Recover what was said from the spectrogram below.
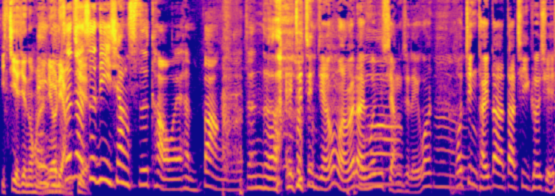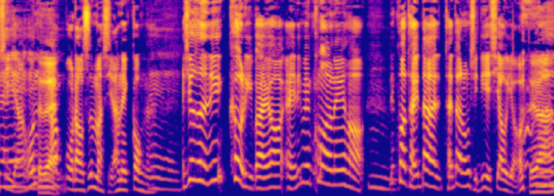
一届建中同学，你有两届，真的是逆向思考哎，很棒哎，真的。哎，这真正我嘛要来分享一下，我 我进台大大气科学系啊，我啊我老师嘛是安尼讲啊，就是你课礼拜哦，哎，你们看呢哈，你看台大台大拢是你的校友，对啊，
